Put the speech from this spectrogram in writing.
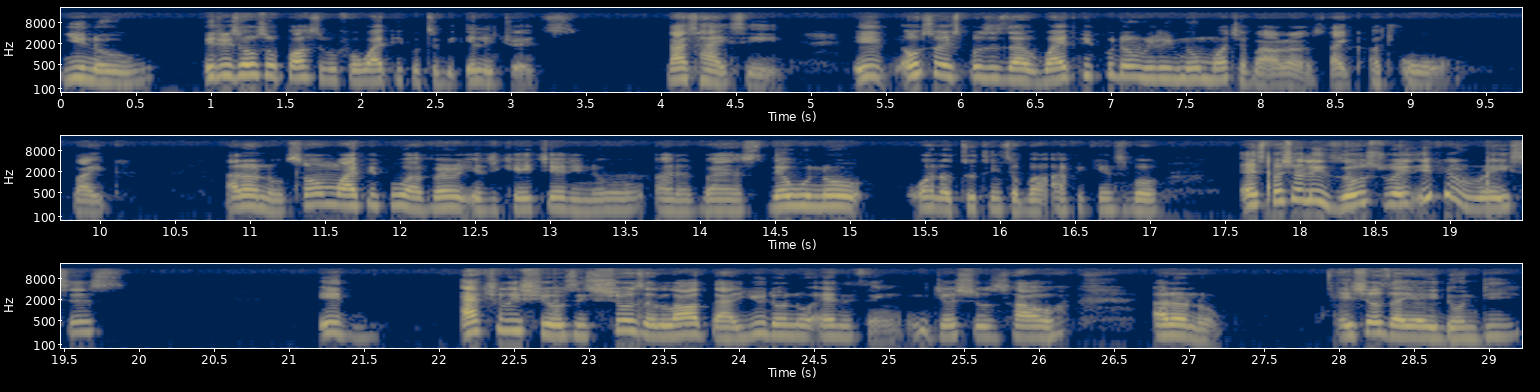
you know it is also possible for white people to be illiterate that's how I see it. It also exposes that white people don't really know much about us, like at all. Like, I don't know. Some white people are very educated, you know, and advanced. They will know one or two things about Africans, but especially those ways. If you're racist, it actually shows. It shows a lot that you don't know anything. It just shows how, I don't know. It shows that you're a Dundee,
